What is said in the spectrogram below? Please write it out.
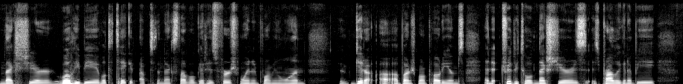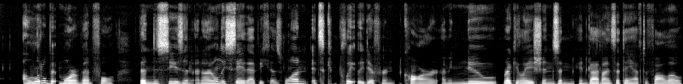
next year will he be able to take it up to the next level, get his first win in Formula One, get a, a bunch more podiums, and truth be told, next year is is probably going to be a little bit more eventful than this season. And I only say that because one, it's completely different car. I mean, new regulations and, and guidelines that they have to follow.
